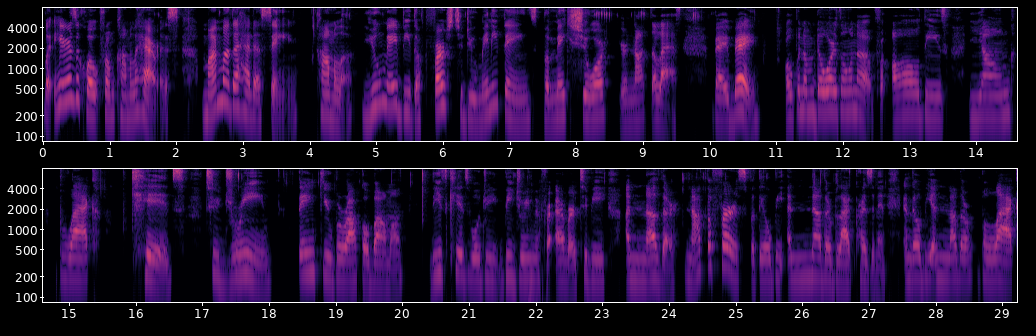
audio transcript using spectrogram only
But here's a quote from Kamala Harris. My mother had a saying, Kamala, you may be the first to do many things, but make sure you're not the last. Baby, open them doors on up for all these young black kids to dream. Thank you, Barack Obama these kids will be dreaming forever to be another, not the first, but there'll be another black president and there'll be another black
